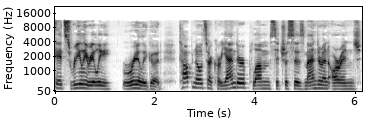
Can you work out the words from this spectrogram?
It's really, really, really good. Top notes are coriander, plum, citruses, mandarin orange,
